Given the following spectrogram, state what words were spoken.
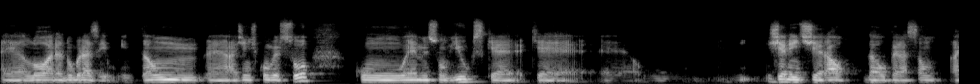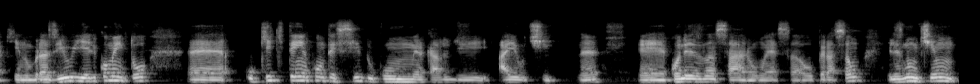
é, LoRa no Brasil. Então, é, a gente conversou com o Emerson Hughes, que é, que é, é o gerente geral da operação aqui no Brasil, e ele comentou é, o que, que, tem acontecido com o mercado de IoT. Né? É, quando eles lançaram essa operação, eles não tinham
